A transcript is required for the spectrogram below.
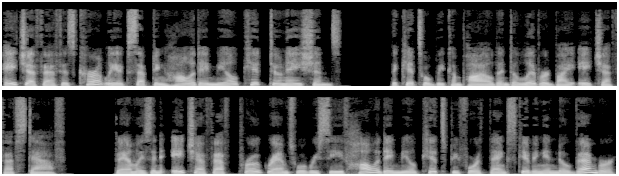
HFF is currently accepting holiday meal kit donations. The kits will be compiled and delivered by HFF staff. Families in HFF programs will receive holiday meal kits before Thanksgiving in November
